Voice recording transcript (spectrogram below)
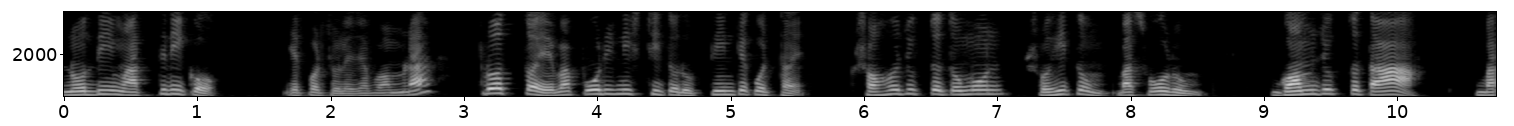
নদী মাতৃক। এরপর চলে যাব আমরা প্রত্যয় বা পরিনিষ্ঠিত রূপ। তিনটে করতে হয়। সহযুক্ত তমন, সহিতম বা সৌরুম। গমযুক্ত তা বা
